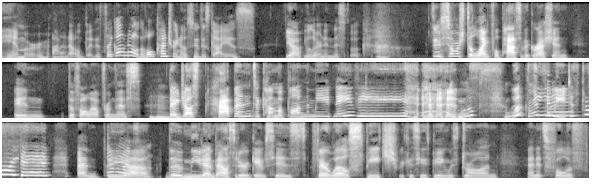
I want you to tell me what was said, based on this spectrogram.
him or I don't know. But it's like, oh no, the whole country knows who this guy is. yeah. You learn in this book. There's so much delightful passive aggression in the fallout from this. Mhm. They just happen to come upon the Mede Navy. and Whoops. Whoopsie, we destroyed it. And the uh, the Mede ambassador gives his farewell speech because he's being withdrawn, and it's full of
